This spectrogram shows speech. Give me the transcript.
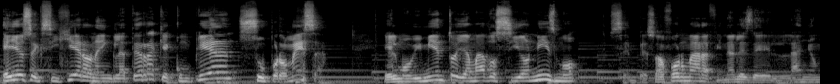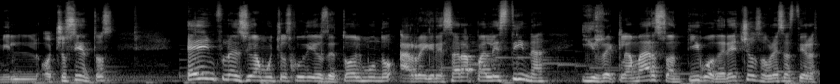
Ellos exigieron a Inglaterra que cumplieran su promesa. El movimiento llamado sionismo se empezó a formar a finales del año 1800 e influenció a muchos judíos de todo el mundo a regresar a Palestina y reclamar su antiguo derecho sobre esas tierras.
